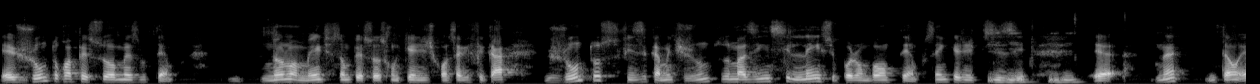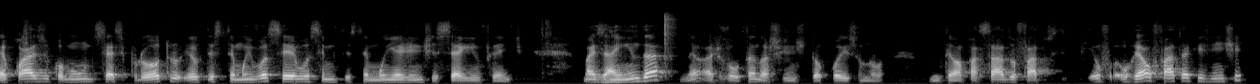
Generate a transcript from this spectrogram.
é, junto com a pessoa ao mesmo tempo normalmente são pessoas com quem a gente consegue ficar juntos, fisicamente juntos, mas em silêncio por um bom tempo, sem que a gente precise. Uhum, uhum. É, né? Então é quase como um dissesse para o outro: eu testemunho você, você me testemunha e a gente segue em frente. Mas uhum. ainda, né, voltando, acho que a gente tocou isso no, no tema passado, o fato, o, o real fato é que a gente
